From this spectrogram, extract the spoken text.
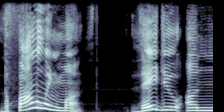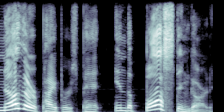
The following month, they do another Piper's Pit in the Boston Garden.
